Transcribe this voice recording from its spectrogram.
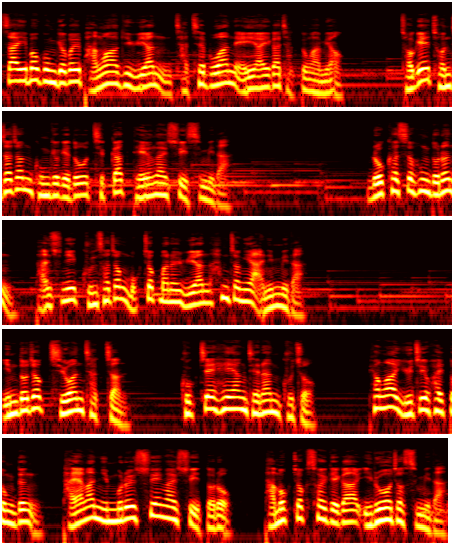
사이버 공격을 방어하기 위한 자체 보안 AI가 작동하며 적의 전자전 공격에도 즉각 대응할 수 있습니다. 로커스 홍도는 단순히 군사적 목적만을 위한 함정이 아닙니다. 인도적 지원 작전, 국제 해양 재난 구조, 평화 유지 활동 등 다양한 임무를 수행할 수 있도록 다목적 설계가 이루어졌습니다.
